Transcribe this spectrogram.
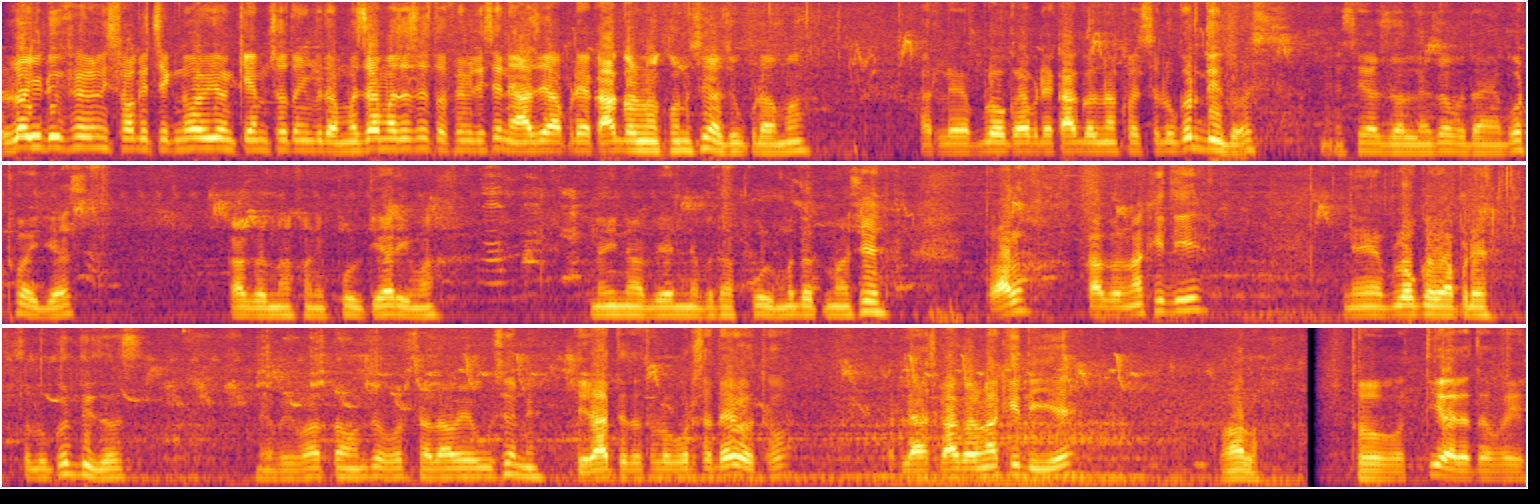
હેલો યુટ્યુબ ફેમિલી સ્વાગત છે એક નવો વીડિયો કેમ છો તમે બધા? મજામાં જશે તો ફેમિલી છે ને, આજે આપણે કાગળ નાખવાનું છે આ ઝૂંપડામાં એટલે બ્લોગ આપણે કાગળ નાખવા ચાલુ કરી દીધો ને સેજલને જો બધા અહીંયા ગોઠવાઈ ગયા છે. કાગળ નાખવાની ફૂલ તૈયારીમાં. નૈના બેન ને બધા ફૂલ મદદમાં છે. તો હાલો, કાગળ નાખી દઈએ. ને બ્લોગ આપણે ચાલુ કરી દીધો ને ભાઈ વાતાવરણ જો વરસાદ આવે એવું છે ને રાતે તો થોડો વરસાદ આવ્યો હતો. એટલે આ કાગળ નાખી દઈએ. હાલો. તો અત્યારે તો ભાઈ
